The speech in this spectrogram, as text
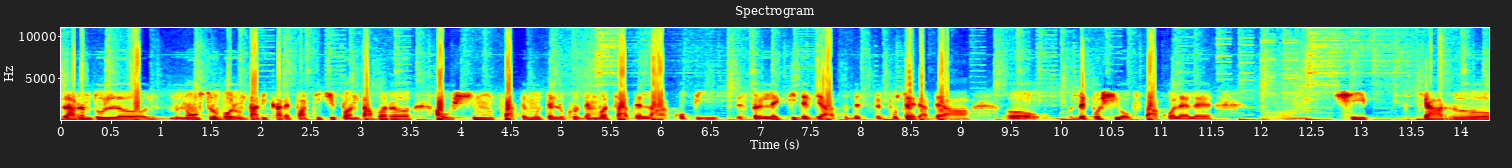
la rândul uh, nostru, voluntarii care participă în tabără au și foarte multe lucruri de învățat de la copii, despre lecții de viață, despre puterea de a uh, depăși obstacolele. Um, și chiar uh,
